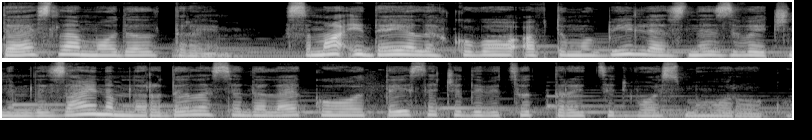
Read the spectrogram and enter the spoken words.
Tesla Model 3. Сама ідея легкового автомобіля з незвичним дизайном народилася далекого 1938 року.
